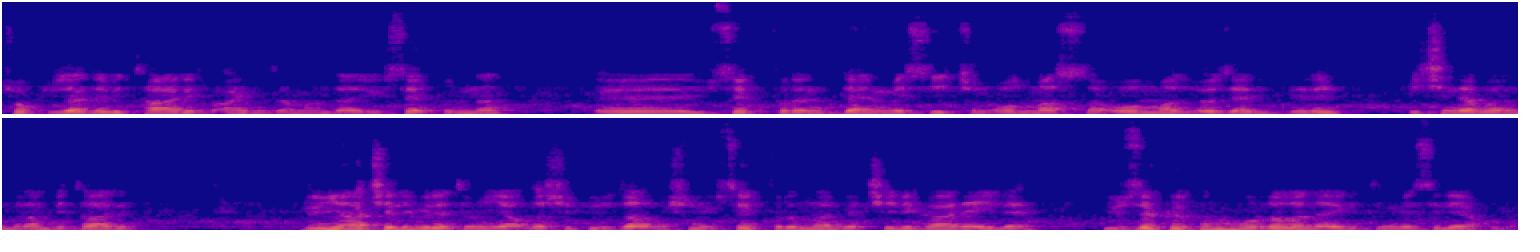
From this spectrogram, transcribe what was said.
çok güzel de bir tarif aynı zamanda. Yüksek fırının e, yüksek fırın denmesi için olmazsa olmaz özellikleri içinde barındıran bir tarif. Dünya çelik üretiminin yaklaşık %60'ını yüksek fırınlar ve çelikhane ile %40'ının hurdaların ergitilmesiyle yapılır.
